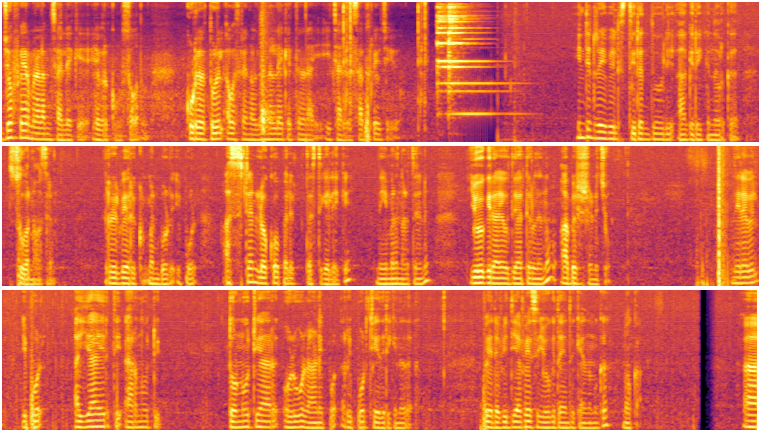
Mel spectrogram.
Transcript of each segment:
ജോ fair Malayalam ചാനലിലേക്ക് ഏവർക്കും സ്വാഗതം. കൂടുതൽ തൊഴിൽ അവസരങ്ങൾ നിങ്ങളിലേക്ക് എത്തുന്നതിനായി ഈ ചാനൽ സബ്സ്ക്രൈബ് ചെയ്യൂ. ഇന്ത്യൻ റെയിൽവേയിൽ സ്ഥിരം ജോലി ആഗ്രഹിക്കുന്നവർക്ക് സുവർണാവസരം. റെയിൽവേ റിക്രൂട്ട്മെന്റ് ബോർഡ് ഇപ്പോൾ അസിസ്റ്റന്റ് ലോക്കോ പൈലറ്റ് തസ്തികയിലേക്ക് നിയമനം നടത്തുന്നതിന് യോഗ്യരായ വിദ്യാർത്ഥികളിൽ നിന്നും അപേക്ഷ ക്ഷണിച്ചു. നിലവിൽ ഇപ്പോൾ അയ്യായിരത്തി അറുന്നൂറ്റി തൊണ്ണൂറ്റിയാറ് ഒഴിവുകളാണ് ഇപ്പോൾ റിപ്പോർട്ട് ചെയ്തിരിക്കുന്നത്. ഇതിന്റെ വിദ്യാഭ്യാസ യോഗ്യത എന്തൊക്കെയാണെന്ന് നമുക്ക് നോക്കാം.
